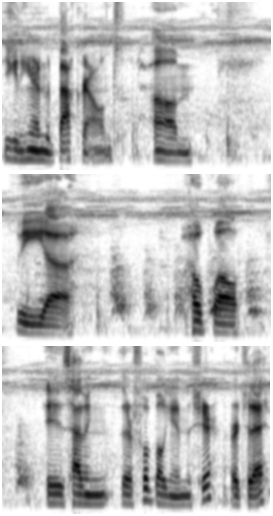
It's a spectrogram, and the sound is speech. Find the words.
You can hear in the background um, the uh, Hopewell is having their football game this year, or today.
